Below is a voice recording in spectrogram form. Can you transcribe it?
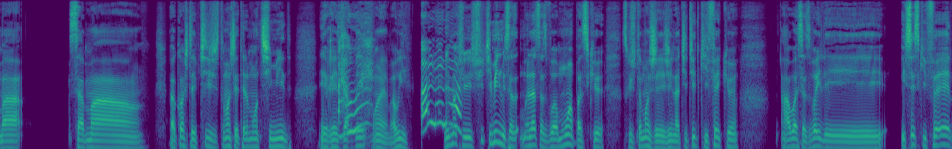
Bah, ça m'a. Bah, quand j'étais petit, justement, j'étais tellement timide et réservé. ouais, bah oui. Oh Mais moi, je, suis- je suis timide, mais ça, là, ça se voit moins parce que, parce que justement, j'ai une attitude qui fait que, ah ouais, ça se voit, il est, il sait ce qu'il fait,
